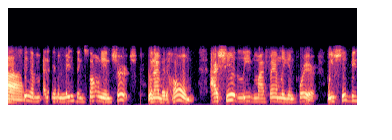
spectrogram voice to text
not sing a, an, an amazing song in church when I'm at home. I should lead my family in prayer. We should be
